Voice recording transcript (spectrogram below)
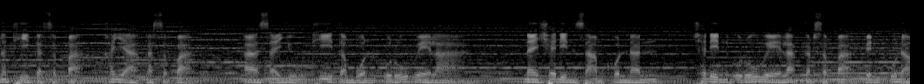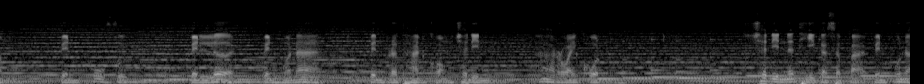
นาทีกัสปะ ขยากัสปะ อาศัยอยู่ที่ตำบลอุรุเวลา ในชดินสามคนนั้นชดินอุรุเวละกัสปะเป็นผู้นำ เป็นผู้ฝึก เป็นเลิศ เป็นหัวหน้า เป็นประธานของชดินห้าร้อยคน ชดินนาทีกัสปะเป็นผู้น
